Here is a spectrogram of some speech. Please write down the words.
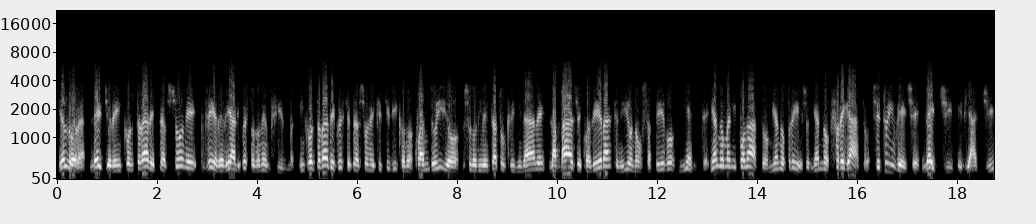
E allora leggere e incontrare persone vere, reali, questo non è un film. Incontrare queste persone che ti dicono quando io sono diventato un criminale la base qual era? Che io non sapevo niente. Mi hanno manipolato, mi hanno preso, mi hanno fregato. Se tu invece leggi e viaggi,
